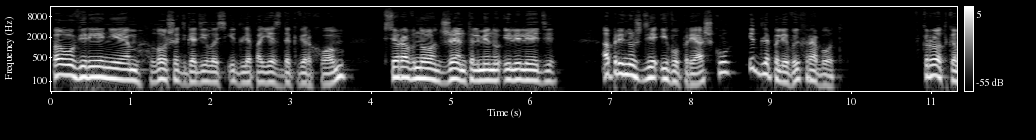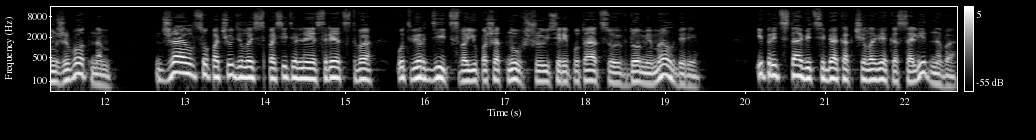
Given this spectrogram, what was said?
По уверениям, лошадь годилась и для поездок верхом, все равно джентльмену или леди, а при нужде и в упряжку, и для полевых работ кротком животном Джайлсу почудилось спасительное средство утвердить свою пошатнувшуюся репутацию в доме Мелбери и представить себя как человека солидного,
